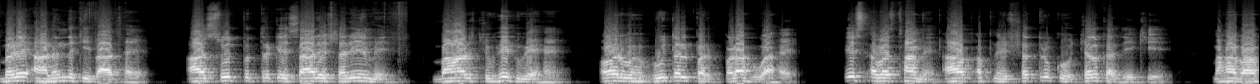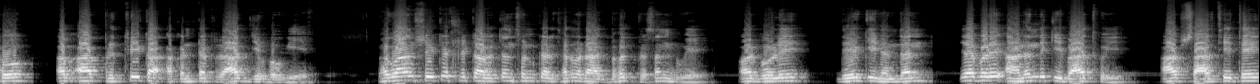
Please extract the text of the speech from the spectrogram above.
बड़े आनंद की बात है। आज सूत पुत्र के सारे शरीर में बाढ़ चुभे हुए हैं और वह भूतल पर पड़ा हुआ है। इस अवस्था में आप अपने शत्रु को चलकर देखिए। महाबाहो, अब आप पृथ्वी का अकंटक राज्य भोगिए। भगवान श्री कृष्ण का वचन सुनकर धर्मराज बहुत प्रसन्न हुए। और बोले देव की नंदन यह बड़े आनंद की बात हुई। आप सारथी थे,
